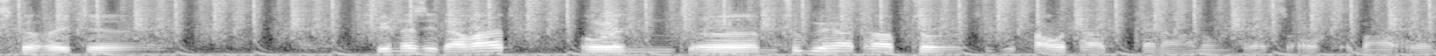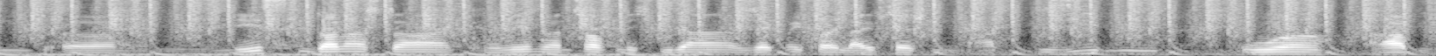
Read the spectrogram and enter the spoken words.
War's für heute. Schön, dass ihr da wart und ähm, zugehört habt, zugeschaut habt, keine Ahnung, was auch immer. Und ähm, nächsten Donnerstag sehen wir uns hoffentlich wieder. Zack McCoy Live Session ab 7 Uhr abends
